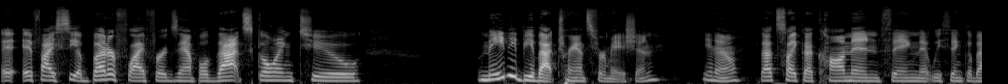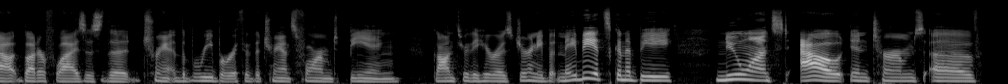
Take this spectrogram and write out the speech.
if I see a butterfly, for example, that's going to maybe be about transformation. You know, that's like a common thing that we think about butterflies is the tra- the rebirth or the transformed being gone through the hero's journey. But maybe it's going to be nuanced out in terms of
